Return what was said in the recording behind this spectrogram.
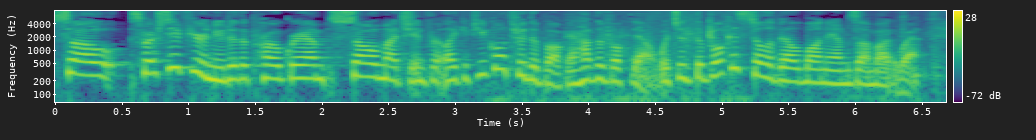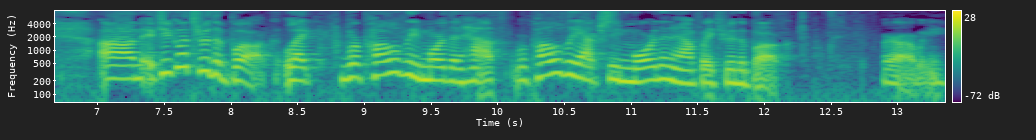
So, especially if you're new to the program, so much info. Like if you go through the book, I have the book now, which is the book is still available on Amazon, by the way. Um, if you go through the book, like we're probably more than half, we're probably actually more than halfway through the book. Where are we?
